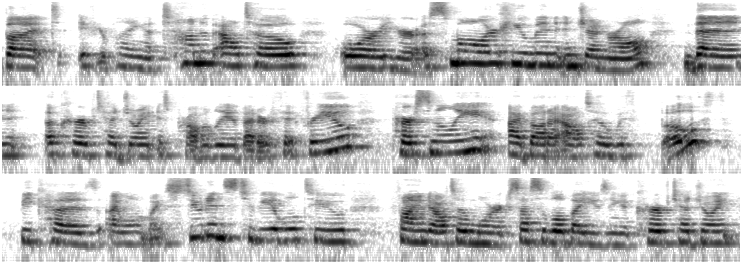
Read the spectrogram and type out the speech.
but if you're playing a ton of alto or you're a smaller human in general, then a curved head joint is probably a better fit for you. Personally, I bought an alto with both because I want my students to be able to find alto more accessible by using a curved head joint,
